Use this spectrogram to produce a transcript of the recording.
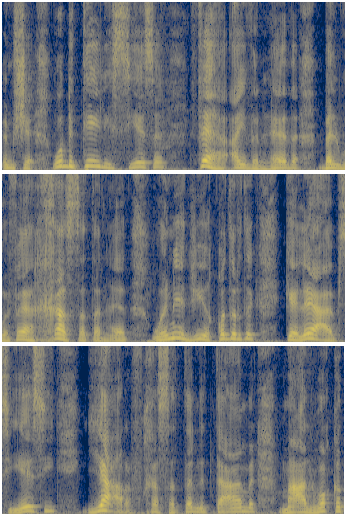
مشى. وبالتالي السياسة فيها أيضا هذا بل وفيها خاصة هذا. وهنا تجي قدرتك كلاعب سياسي يعرف خاصة التعامل مع الوقت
